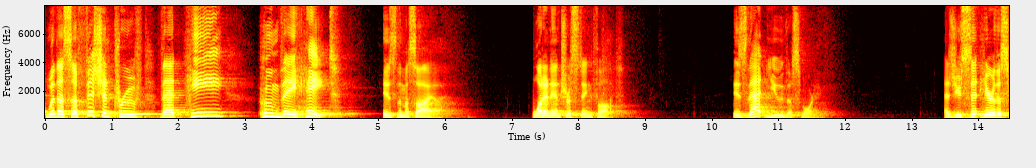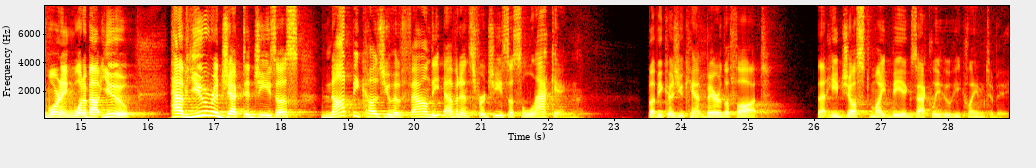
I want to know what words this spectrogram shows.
with a sufficient proof that he whom they hate is the Messiah. What an interesting thought. Is that you this morning? As you sit here this morning, what about you? Have you rejected Jesus not because you have found the evidence for Jesus lacking, but because you can't bear the thought that he just might be exactly who he claimed to be?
